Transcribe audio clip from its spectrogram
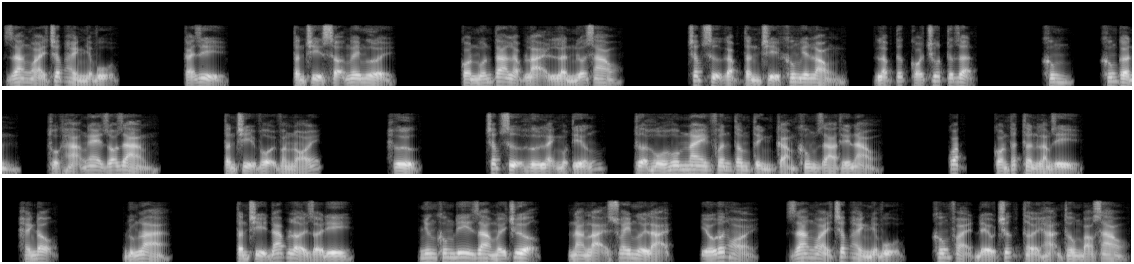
ra ngoài chấp hành nhiệm vụ. Cái gì? Tần chỉ sợ ngây người. Còn muốn ta lặp lại lần nữa sao? Chấp sự gặp tần chỉ không yên lòng, lập tức có chút tức giận. Không không cần, thuộc hạ nghe rõ ràng. Tần chỉ vội vàng nói. Hừ. Chấp sự hư lạnh một tiếng tựa hồ hôm nay phân tâm tình cảm không ra thế nào. Quắp còn thất thần làm gì? Hành động. Đúng là. Tần chỉ đáp lời rời đi. Nhưng không đi ra mấy trượng, nàng lại xoay người lại, yếu ớt hỏi, ra ngoài chấp hành nhiệm vụ, không phải đều trước thời hạn thông báo sao?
